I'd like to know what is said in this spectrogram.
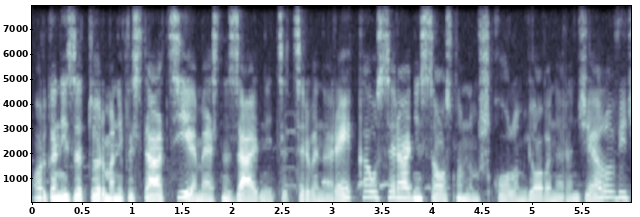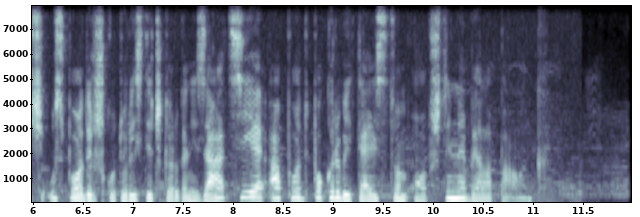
Organizator manifestacije mesna zajednica Crvena reka u saradnji sa osnovnom školom Jovana Ranđelović uz podršku turističke organizacije, a pod pokroviteljstvom opštine Bela Palanka.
